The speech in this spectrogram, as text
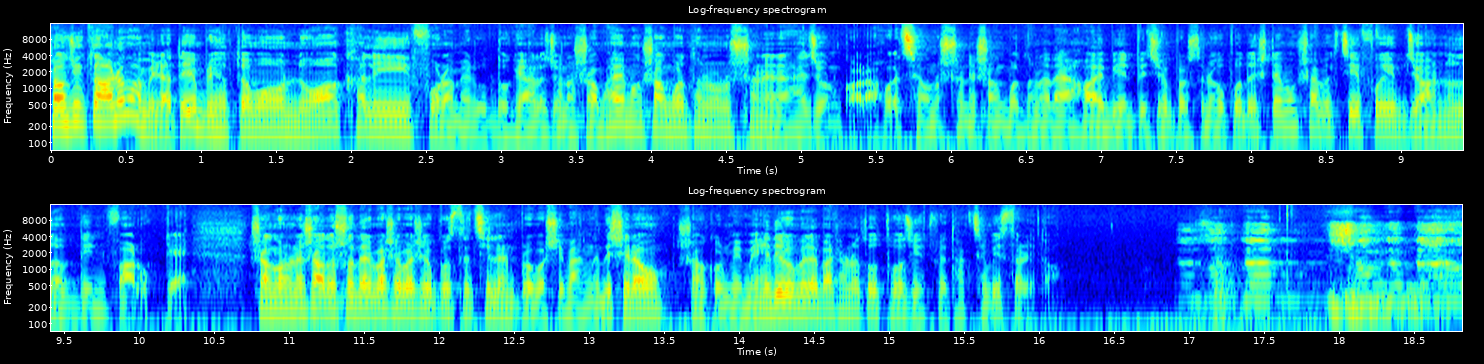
সংযুক্ত আরব আমিরাতে বৃহত্তম নোয়াখালী ফোরামের উদ্যোগে আলোচনা সভা এবং সংবর্ধনা অনুষ্ঠানের আয়োজন করা হয়েছে। অনুষ্ঠানে সংবর্ধনা দেওয়া হয় বিএনপি চেয়ারপারসনের উপদেষ্টা এবং সাবেক চিফ হুইপ জয়নুল আবদিন ফারুককে। সংগঠনের সদস্যদের পাশাপাশি উপস্থিত ছিলেন প্রবাসী বাংলাদেশিরাও। সহকর্মী মেহেদি রুবেলের পাঠানো তথ্য চিত্রে থাকছে বিস্তারিত। সংযুক্ত আরব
